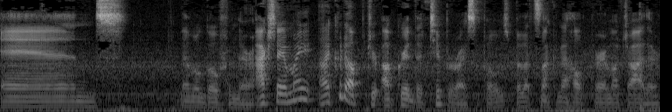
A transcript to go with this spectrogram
and then we'll go from there. Actually, I might I could up, upgrade the tipper, I suppose, but that's not going to help very much either.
